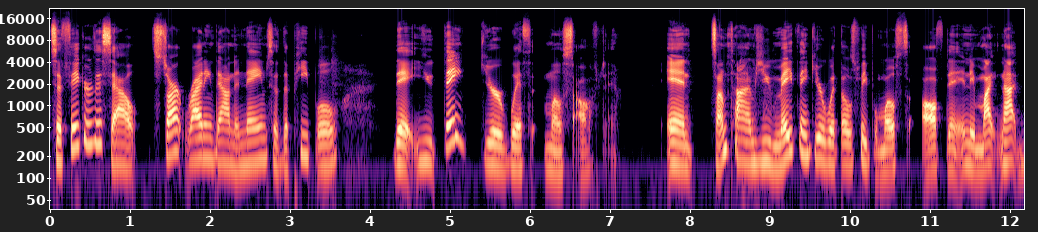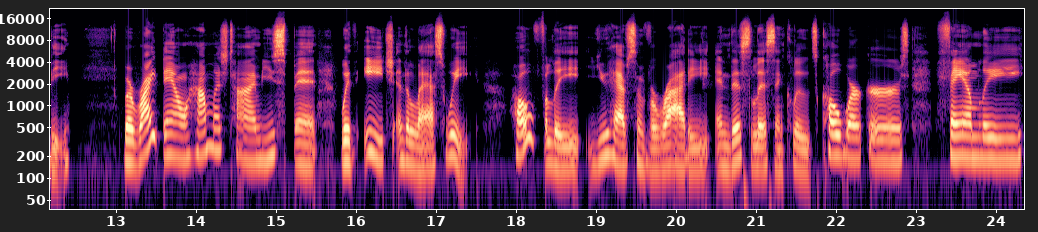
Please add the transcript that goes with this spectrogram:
To figure this out, start writing down the names of the people that you think you're with most often. And sometimes you may think you're with those people most often, and it might not be. But write down how much time you spent with each in the last week. Hopefully, you have some variety, and this list includes coworkers, family,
